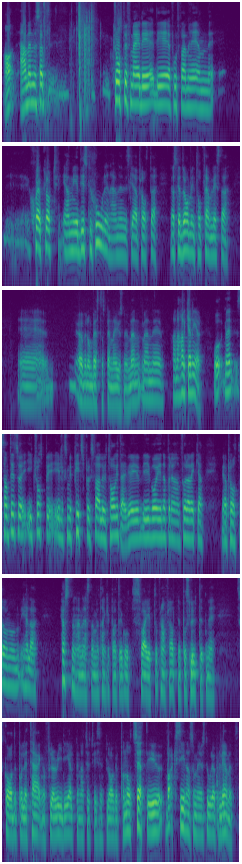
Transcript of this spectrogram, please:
Ja, men så att Crosby för mig, det, det är fortfarande en... Självklart är han med i diskussionen här när vi ska prata. Jag ska dra min topp 5-lista eh, över de bästa spelarna just nu. Men, men eh, han har halkat ner. Och, men samtidigt så i Crosby, liksom i Pittsburghs fall överhuvudtaget där. Vi, vi var ju inne på det förra veckan. Vi har pratat om dem hela hösten här nästan med tanke på att det gått svajigt och framförallt nu på slutet med skador på Letang och Fleury. Det hjälper naturligtvis inte laget på något sätt. Det är ju backsidan som är det stora problemet.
